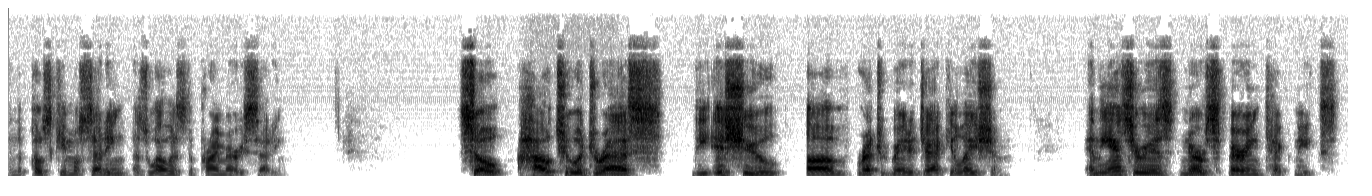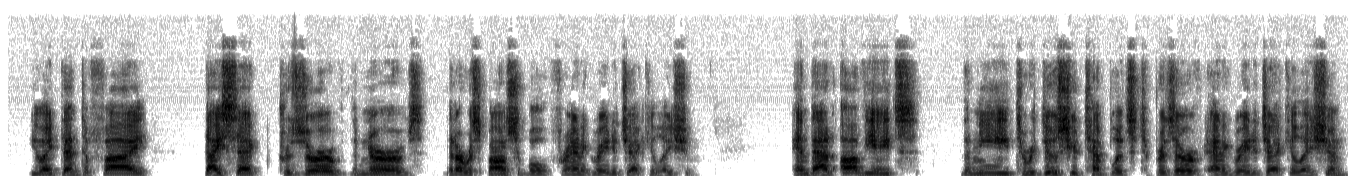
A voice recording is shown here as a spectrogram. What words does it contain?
in the post-chemo setting as well as the primary setting. So how to address the issue of retrograde ejaculation? And the answer is nerve sparing techniques. You identify, dissect, preserve the nerves that are responsible for antegrade ejaculation. And that obviates the need to reduce your templates to preserve antegrade ejaculation,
